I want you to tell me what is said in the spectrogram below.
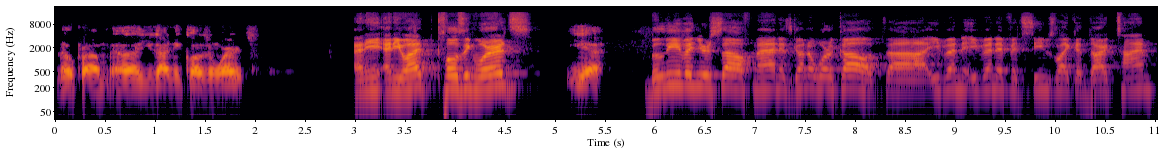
No problem. Uh, you got any closing words? Any any what? Closing words? Yeah. Believe in yourself, man. It's gonna work out. Uh, even even if it seems like a dark time,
